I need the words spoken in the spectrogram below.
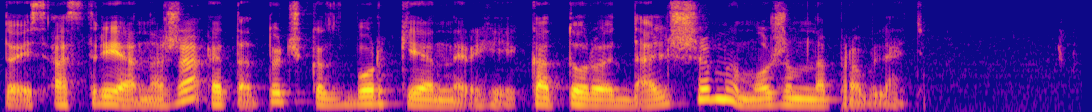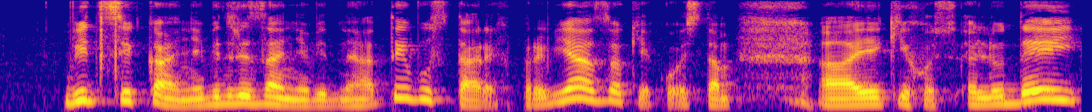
То есть острия ножа – это точка сборки энергии, которую дальше мы можем направлять. Відсікання, відрізання від негативу, старих прив'язок, якогось там а, якихось людей.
